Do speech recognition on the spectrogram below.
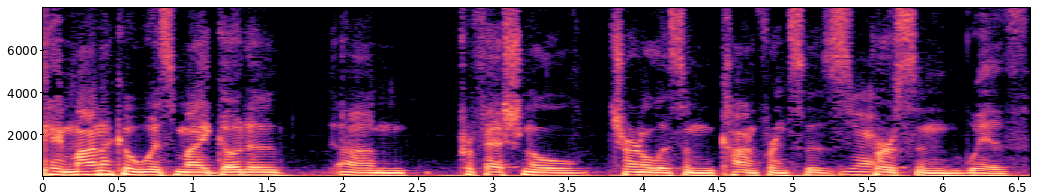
Okay, Monica was my go to um, professional journalism conferences Yes. person with.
